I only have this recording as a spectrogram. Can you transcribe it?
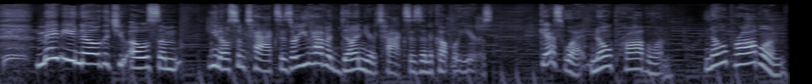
maybe you know that you owe some, you know, some taxes or you haven't done your taxes in a couple years. Guess what? No problem. No problem.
